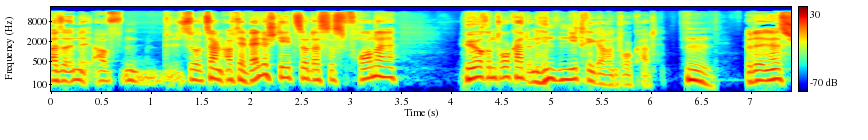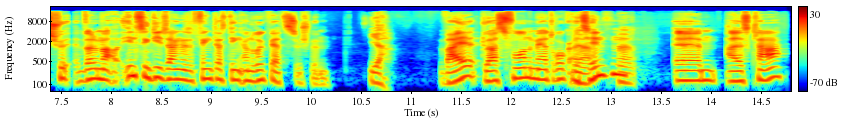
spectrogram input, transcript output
also in, auf, sozusagen auf der Welle steht, so dass es vorne höheren Druck hat und hinten niedrigeren Druck hat. Würde, das, würde man instinktiv sagen, dann fängt das Ding an rückwärts zu schwimmen. Ja. Weil du hast vorne mehr Druck als Ja, hinten. ja. Ähm, alles klar.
